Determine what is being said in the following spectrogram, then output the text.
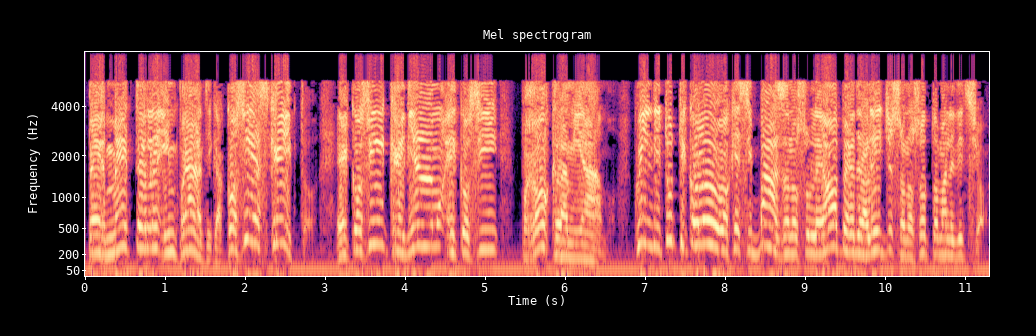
per metterle in pratica. Così è scritto e così crediamo e così proclamiamo. Quindi tutti coloro che si basano sulle opere della legge sono sotto maledizione,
